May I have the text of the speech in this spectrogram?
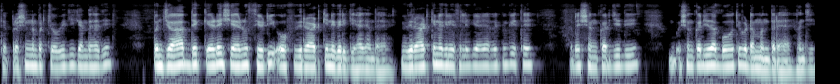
ਤੇ ਪ੍ਰਸ਼ਨ ਨੰਬਰ 24 ਕੀ ਕਹਿੰਦਾ ਹੈ ਜੀ? ਪੰਜਾਬ ਦੇ ਕਿਹੜੇ ਸ਼ਹਿਰ ਨੂੰ ਸਿਟੀ ਆਫ ਵਿਰਾਟ ਕੀ ਨਗਰੀ ਕਿਹਾ ਜਾਂਦਾ ਹੈ ਵਿਰਾਟ ਕੀ ਨਗਰੀ ਇਸ ਲਈ ਕਿਹਾ ਜਾਂਦਾ ਕਿਉਂਕਿ ਇੱਥੇ ਸਾਡੇ ਸ਼ੰਕਰ ਜੀ ਦੀ ਸ਼ੰਕਰ ਜੀ ਦਾ ਬਹੁਤ ਹੀ ਵੱਡਾ ਮੰਦਿਰ ਹੈ ਹਾਂਜੀ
